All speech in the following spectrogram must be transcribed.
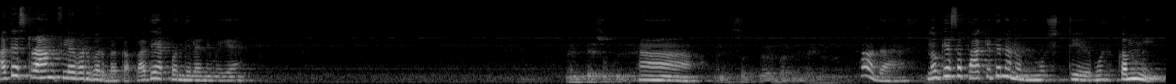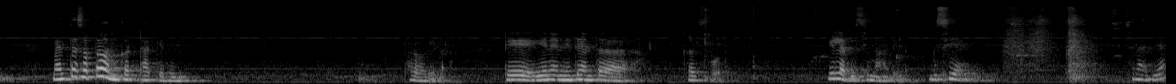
ಅದೇ ಸ್ಟ್ರಾಂಗ್ ಫ್ಲೇವರ್ ಬರಬೇಕಪ್ಪ. ಅದು ಯಾಕೆ ಬಂದಿಲ್ಲ ನಿಮಗೆ? ಹಾಂ. ಹೌದಾ? ನುಗ್ಗೆ ಸೊಪ್ಪು ಹಾಕಿದ್ದೆ ನಾನು ಒಂದು ಮುಷ್ಟಿ ಕಮ್ಮಿ. ಮೆಂತ್ಯ ಸೊಪ್ಪೆ ಒಂದು ಕಟ್ಟು ಹಾಕಿದ್ದೀನಿ. ಪರವಾಗಿಲ್ಲ. ಟೇ, ಏನೇನಿದೆ ಅಂತ ಕಳಿಸ್ಬೋದು. ಇಲ್ಲ, ಬಿಸಿ ಮಾಡಿಲ್ಲ. ಬಿಸಿಯಾಗಿ. ಚೆನ್ನಾಗಿದೆಯಾ?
